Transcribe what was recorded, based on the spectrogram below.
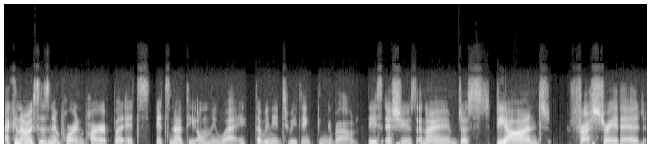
economics is an important part but it's it's not the only way that we need to be thinking about these issues and i am just beyond frustrated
